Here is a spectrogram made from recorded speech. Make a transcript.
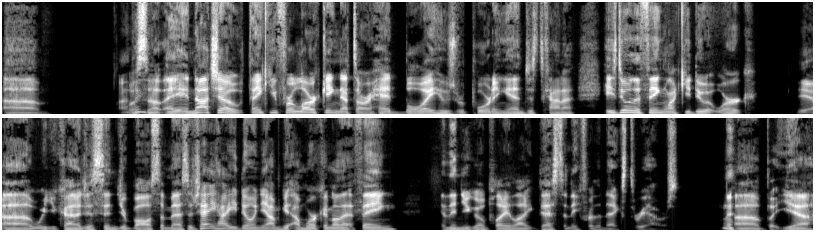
Um, I What's think- up? Hey, and Nacho, thank you for lurking. That's our head boy who's reporting in. Just kind of, he's doing the thing like you do at work, Yeah, uh, where you kind of just send your boss a message. Hey, how you doing? Yeah, I'm I'm working on that thing, and then you go play like Destiny for the next three hours. uh, but yeah.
